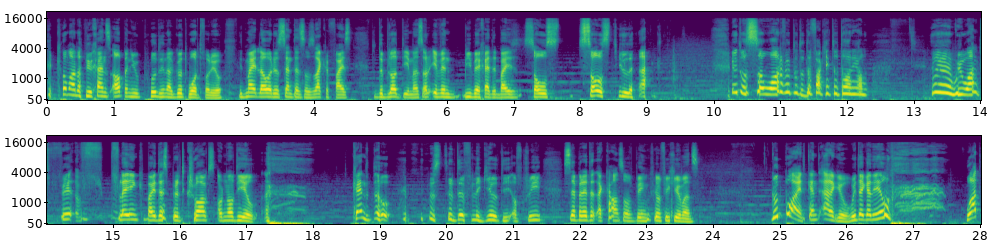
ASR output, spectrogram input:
Come out of your hands up and you put in a good word for you. It might lower your sentence of sacrifice to the blood demons or even be beheaded by souls, soul still It was so worth it to do the fucking tutorial. We want flaying by desperate crocs or no deal. Can't do. You're still definitely guilty of three separated accounts of being filthy humans. Good point, can't argue. We take a deal? what?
